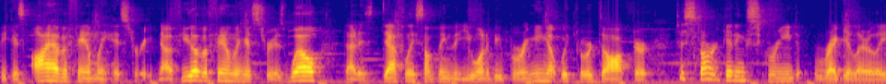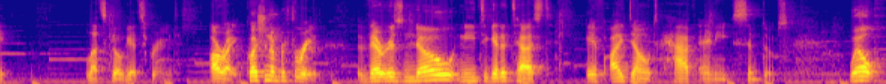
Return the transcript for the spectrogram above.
because I have a family history. Now, if you have a family history as well, that is definitely something that you wanna be bringing up with your doctor to start getting screened regularly. Let's go get screened. All right, question number three. There is no need to get a test if I don't have any symptoms. Well,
